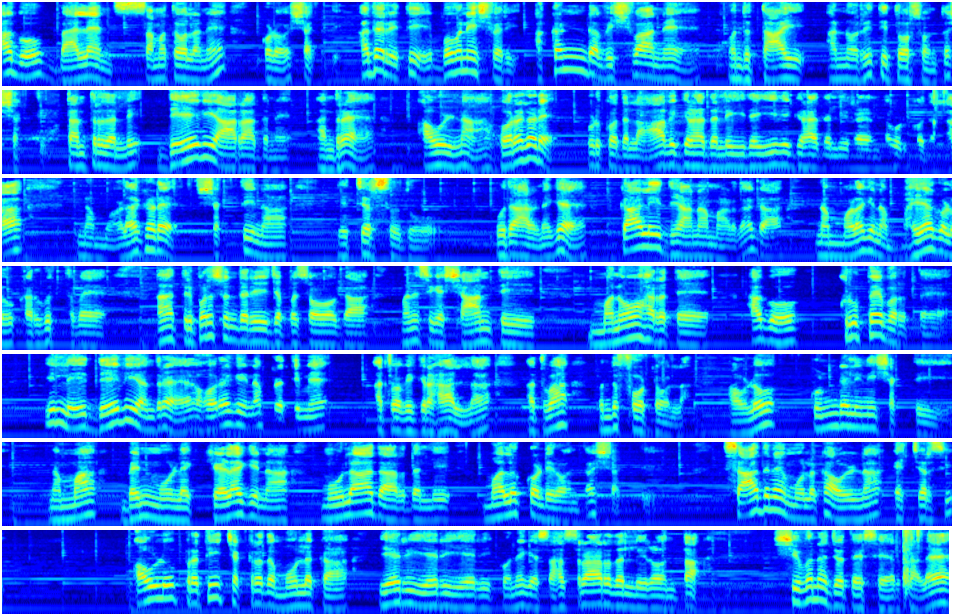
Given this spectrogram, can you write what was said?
ಹಾಗೂ ಬ್ಯಾಲೆನ್ಸ್ ಸಮತೋಲನೆ ಕೊಡೋ ಶಕ್ತಿ. ಅದೇ ರೀತಿ ಭುವನೇಶ್ವರಿ ಅಖಂಡ ವಿಶ್ವನೇ ಒಂದು ತಾಯಿ ಅನ್ನೋ ರೀತಿ ತೋರಿಸುವಂತ ಶಕ್ತಿ. ತಂತ್ರದಲ್ಲಿ ದೇವಿ ಆರಾಧನೆ ಅಂದ್ರೆ ಅವಳನ್ನ ಹೊರಗಡೆ ಹುಡ್ಕೋದಲ್ಲ, ಆ ವಿಗ್ರಹದಲ್ಲಿ ಇದೆ, ಈ ವಿಗ್ರಹದಲ್ಲಿ ಇದೆ ಅಂತ ಹುಡ್ಕೋದಲ್ಲ, ನಮ್ಮೊಳಗಡೆ ಶಕ್ತಿನ ಎಚ್ಚರಿಸೋದು. ಉದಾಹರಣೆಗೆ, ಗಾಳಿ ಧ್ಯಾನ ಮಾಡಿದಾಗ ನಮ್ಮೊಳಗಿನ ಭಯಗಳು ಕರಗುತ್ತವೆ. ತ್ರಿಪುರ ಸುಂದರಿ ಜಪಿಸುವಾಗ ಮನಸ್ಸಿಗೆ ಶಾಂತಿ, ಮನೋಹರತೆ ಹಾಗೂ ಕೃಪೆ ಬರುತ್ತೆ. ಇಲ್ಲಿ ದೇವಿ ಅಂದರೆ ಹೊರಗಿನ ಪ್ರತಿಮೆ ಅಥವಾ ವಿಗ್ರಹ ಅಲ್ಲ, ಅಥವಾ ಒಂದು ಫೋಟೋ ಅಲ್ಲ. ಅವಳು ಕುಂಡಲಿನಿ ಶಕ್ತಿ. ನಮ್ಮ ಬೆನ್ಮೂಳೆ ಕೆಳಗಿನ ಮೂಲಾಧಾರದಲ್ಲಿ ಮಲಕೊಂಡಿರುವಂಥ ಶಕ್ತಿ. ಸಾಧನೆ ಮೂಲಕ ಅವಳನ್ನ ಎಚ್ಚರಿಸಿ, ಅವಳು ಪ್ರತಿ ಚಕ್ರದ ಮೂಲಕ ಏರಿ ಏರಿ ಏರಿ ಕೊನೆಗೆ ಸಹಸ್ರಾರದಲ್ಲಿರುವಂತ ಶಿವನ ಜೊತೆ ಸೇರ್ತಾಳೆ.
